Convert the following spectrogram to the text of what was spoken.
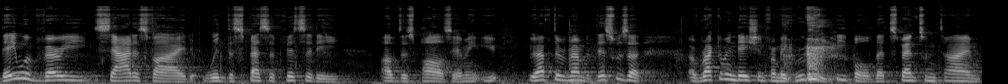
they were very satisfied with the specificity of this policy. I mean, you, you have to remember, this was a, a recommendation from a group of people that spent some time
